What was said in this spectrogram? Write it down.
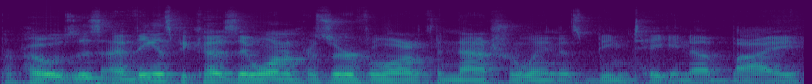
proposes. I think it's because they want to preserve a lot of the natural land that's being taken up by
